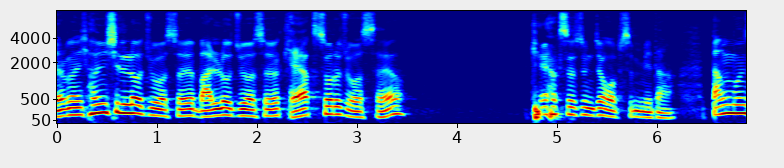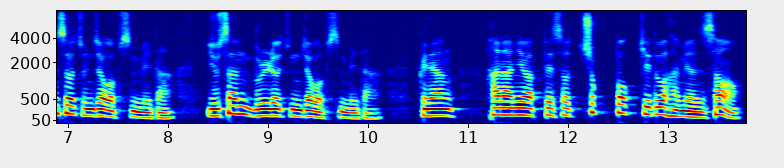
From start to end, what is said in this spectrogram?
여러분 현실로 주었어요? 말로 주었어요? 계약서로 주었어요? 계약서 준 적 없습니다. 땅 문서 준 적 없습니다. 유산 물려준 적 없습니다. 그냥 하나님 앞에서 축복 기도하면서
